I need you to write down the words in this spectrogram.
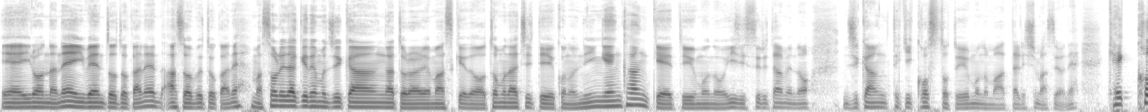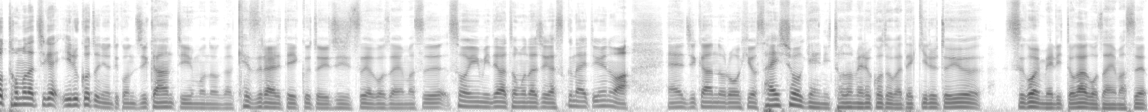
えー、いろんなね、イベントとかね、遊ぶとかね、まあそれだけでも時間が取られますけど、友達っていうこの人間関係っていうものを維持するための時間的コストというものもあったりしますよね。結構友達がいることによってこの時間っていうものが削られていくという事実がございます。そういう意味では友達が少ないというのは、えー、時間の浪費を最小限に留めることができるというすごいメリットがございます。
